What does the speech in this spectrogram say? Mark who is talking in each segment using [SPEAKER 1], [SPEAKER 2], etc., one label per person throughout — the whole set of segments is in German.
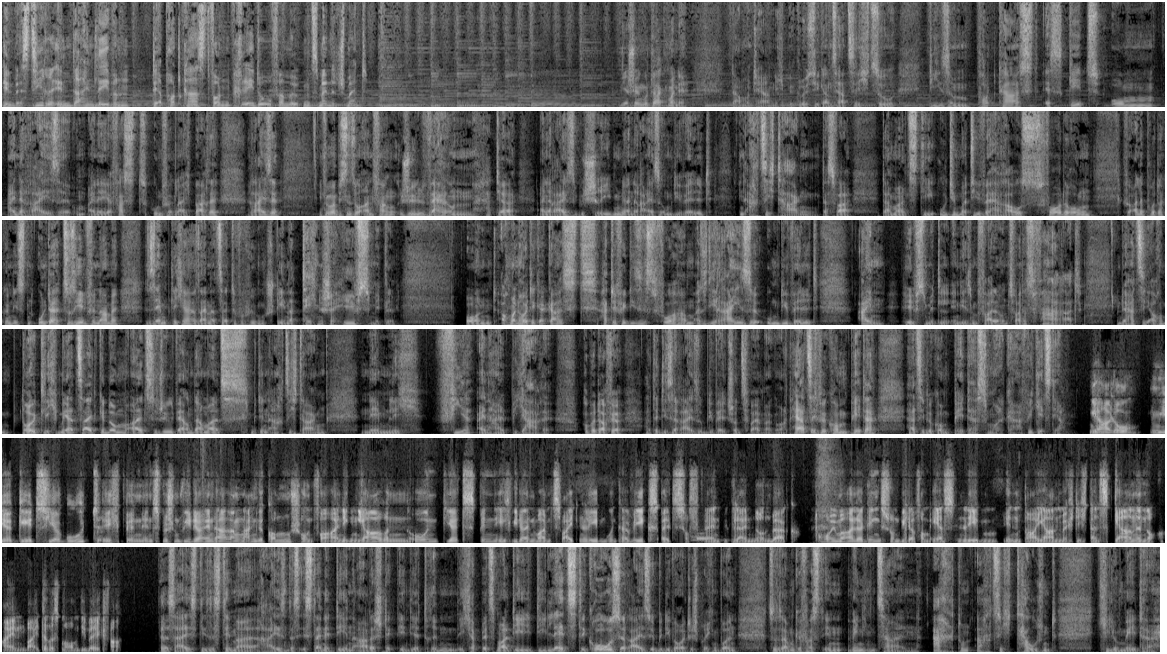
[SPEAKER 1] Investiere in dein Leben. Der Podcast von Credo Vermögensmanagement.
[SPEAKER 2] Ja, schönen guten Tag, meine Damen und Herren. Ich begrüße Sie ganz herzlich zu diesem Podcast. Es geht um eine Reise, um eine ja fast unvergleichbare Reise. Ich will mal ein bisschen so anfangen. Jules Verne hat ja eine Reise beschrieben, eine Reise um die Welt in 80 Tagen. Das war damals die ultimative Herausforderung für alle Protagonisten unter Zuhilfenahme sämtlicher seinerzeit zur Verfügung stehender technischer Hilfsmittel. Und auch mein heutiger Gast hatte für dieses Vorhaben, also die Reise um die Welt, ein Hilfsmittel in diesem Fall, und zwar das Fahrrad. Und er hat sich auch deutlich mehr Zeit genommen als Jules Verne damals mit den 80 Tagen, nämlich viereinhalb Jahre. Aber dafür hat er diese Reise um die Welt schon zweimal gemacht. Herzlich willkommen, Peter. Herzlich willkommen, Peter Smolka. Wie geht's dir?
[SPEAKER 3] Ja, hallo. Mir geht's hier gut. Ich bin inzwischen wieder in Erlangen angekommen, schon vor einigen Jahren. Und jetzt bin ich wieder in meinem zweiten Leben unterwegs als Softwareentwickler in Nürnberg. Träume allerdings schon wieder vom ersten Leben. In ein paar Jahren möchte ich ganz gerne noch ein weiteres Mal um die Welt fahren.
[SPEAKER 2] Das heißt, dieses Thema Reisen, das ist deine DNA, das steckt in dir drin. Ich habe jetzt mal die, die letzte große Reise, über die wir heute sprechen wollen, zusammengefasst in wenigen Zahlen. 88.000 Kilometer.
